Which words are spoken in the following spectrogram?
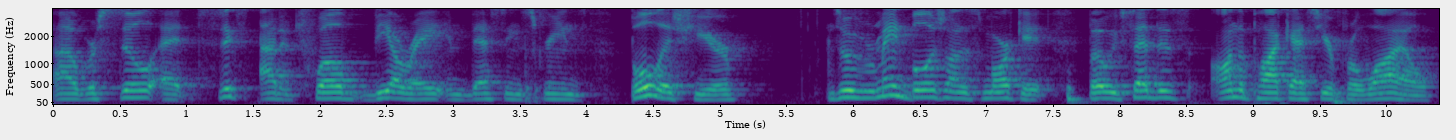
Uh, we're still at six out of twelve VRA investing screens bullish here. So we've remained bullish on this market, but we've said this on the podcast here for a while.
